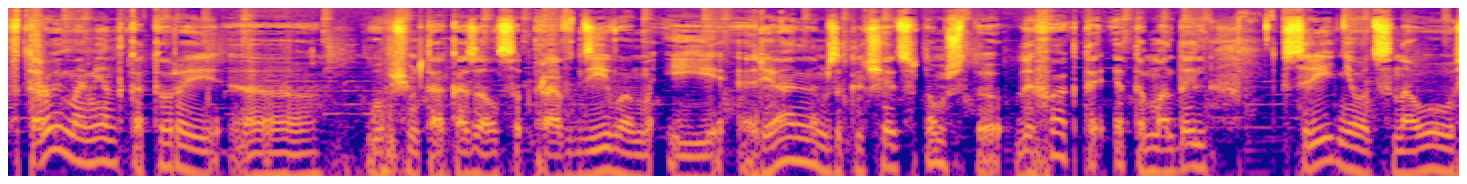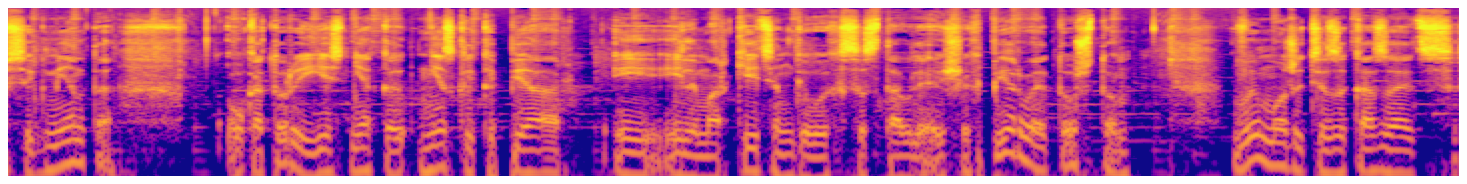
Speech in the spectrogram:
Второй момент, который, э, в общем-то, оказался правдивым и реальным, заключается в том, что де-факто это модель среднего ценового сегмента, у которой есть несколько пиар или маркетинговых составляющих. Первое то, что вы можете заказать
